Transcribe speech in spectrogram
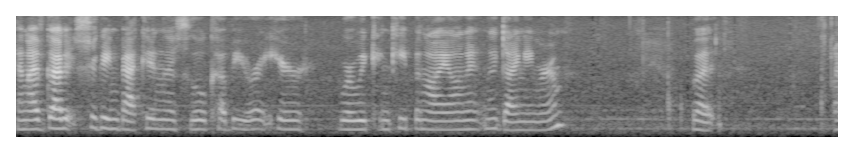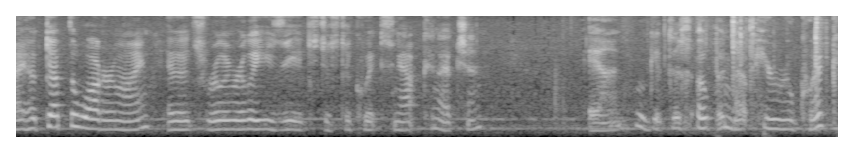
and I've got it sitting back in this little cubby right here where we can keep an eye on it in the dining room. But I hooked up the water line and it's really really easy. It's just a quick snap connection. And we'll get this opened up here real quick.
